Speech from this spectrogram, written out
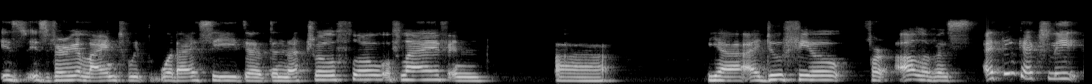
is is very aligned with what i see the the natural flow of life. And uh yeah i do feel for all of us i think actually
